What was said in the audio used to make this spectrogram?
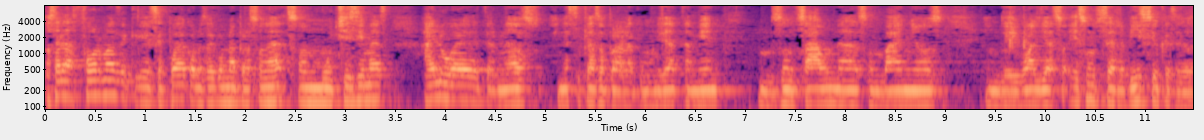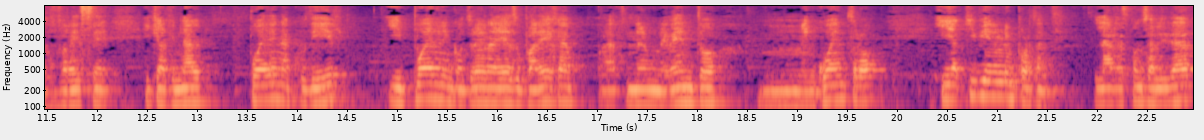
o sea, las formas de que se pueda conocer con una persona son muchísimas. Hay lugares determinados, en este caso para la comunidad también, donde son saunas, son baños, donde igual ya es un servicio que se les ofrece y que al final pueden acudir y pueden encontrar ahí a su pareja para tener un evento, un encuentro. Y aquí viene lo importante, la responsabilidad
